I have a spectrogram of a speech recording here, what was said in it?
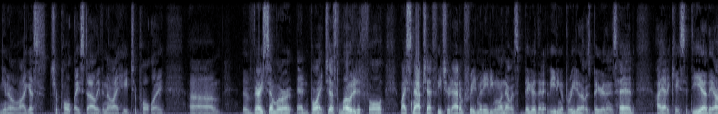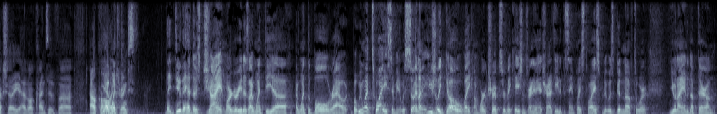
you know, I guess Chipotle style. Even though I hate Chipotle. Um, very similar, and boy, just loaded it full. My Snapchat featured Adam Friedman eating one that was bigger than eating a burrito that was bigger than his head. I had a quesadilla. They actually have all kinds of uh, alcoholic went- drinks. They do. They had those giant margaritas. I went the uh, I went the bowl route, but we went twice. I mean, it was so. And I don't usually go like on work trips or vacations or anything. I try not to eat at the same place twice, but it was good enough to where you and I ended up there on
